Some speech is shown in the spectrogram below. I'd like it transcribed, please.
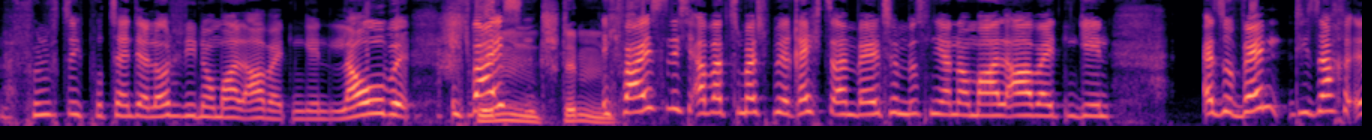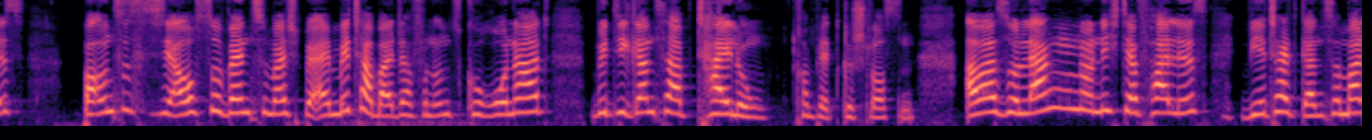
50% der Leute, die normal arbeiten gehen. Glaube. Ich weiß, stimmt, stimmt. ich weiß nicht, aber zum Beispiel Rechtsanwälte müssen ja normal arbeiten gehen. Also wenn die Sache ist, bei uns ist es ja auch so, wenn zum Beispiel ein Mitarbeiter von uns Corona hat, wird die ganze Abteilung komplett geschlossen. Aber solange noch nicht der Fall ist, wird halt ganz normal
